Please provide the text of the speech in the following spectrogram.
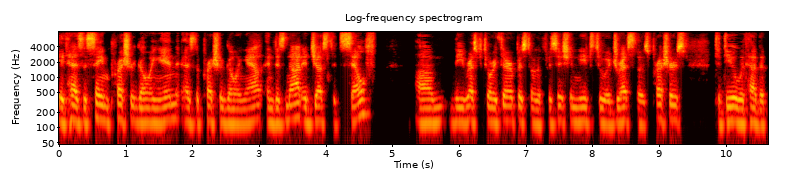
it has the same pressure going in as the pressure going out and does not adjust itself. Um, the respiratory therapist or the physician needs to address those pressures to deal with how the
